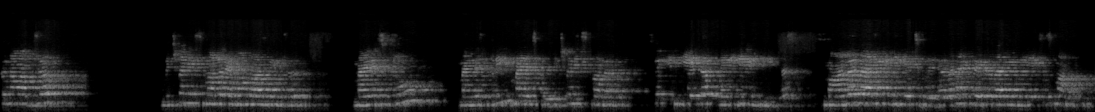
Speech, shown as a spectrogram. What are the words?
So now observe which one is smaller among all these? Minus 2, minus 3, minus 4. Which one is smaller? So in case of negative integers, smaller value indicates greater one and greater value indicates smaller.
